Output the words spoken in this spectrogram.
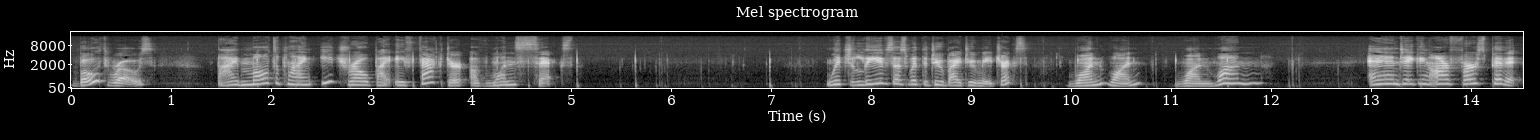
both rows by multiplying each row by a factor of 1 sixth, which leaves us with the 2 by 2 matrix, 1, 1, 1, 1. And taking our first pivot,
